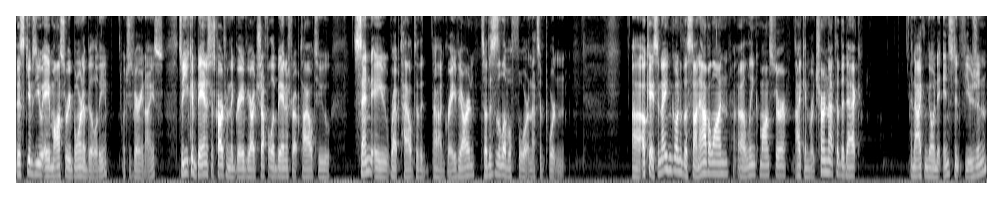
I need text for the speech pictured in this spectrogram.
This gives you a Monster Reborn ability, which is very nice. So you can banish this card from the graveyard, shuffle a banished reptile to send a reptile to the uh, graveyard. So this is a level 4, and that's important. Uh, okay, so now you can go into the Sunavalon uh, Link monster. I can return that to the deck. And now I can go into Instant Fusion,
